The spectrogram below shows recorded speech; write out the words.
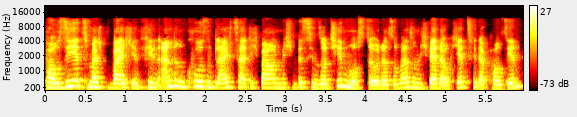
pausiert, zum Beispiel, weil ich in vielen anderen Kursen gleichzeitig war und mich ein bisschen sortieren musste oder sowas. Und ich werde auch jetzt wieder pausieren,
